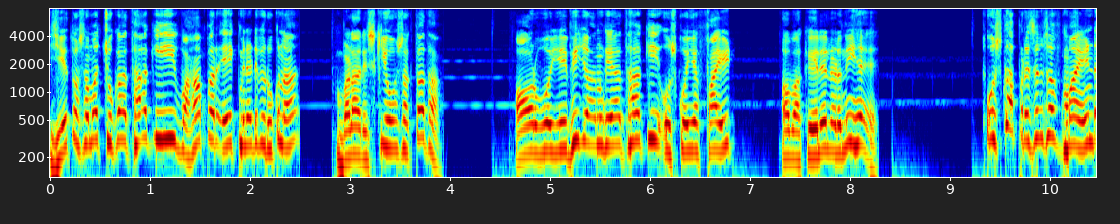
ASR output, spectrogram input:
ये तो समझ चुका था कि वहाँ पर एक मिनट भी रुकना बड़ा रिस्की हो सकता था। और वो ये भी जान गया था कि उसको ये फाइट अब अकेले लड़नी है। उसका प्रेजेंस ऑफ़ माइंड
